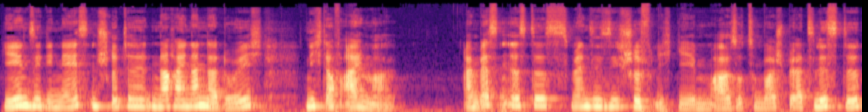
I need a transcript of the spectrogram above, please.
Gehen Sie die nächsten Schritte nacheinander durch, nicht auf einmal. Am besten ist es, wenn Sie sie schriftlich geben, also zum Beispiel als Liste,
